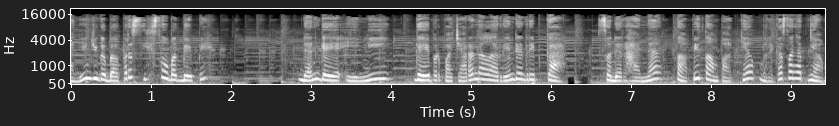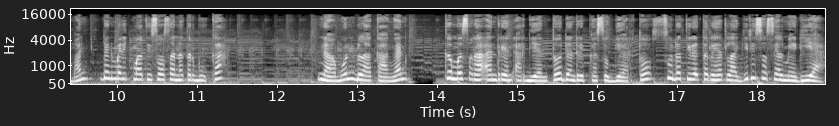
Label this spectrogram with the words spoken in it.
Andin juga baper sih Sobat BP. Dan gaya ini Gaya berpacaran ala Rian dan Ripka. Sederhana, tapi tampaknya mereka sangat nyaman dan menikmati suasana terbuka. Namun belakangan, kemesraan Rian Ardianto dan Ripka Sugiarto sudah tidak terlihat lagi di sosial media.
